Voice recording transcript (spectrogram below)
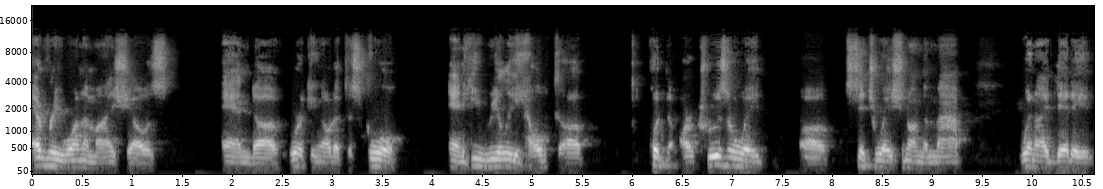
every one of my shows and uh, working out at the school and he really helped uh, put our cruiserweight uh, situation on the map when I did a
